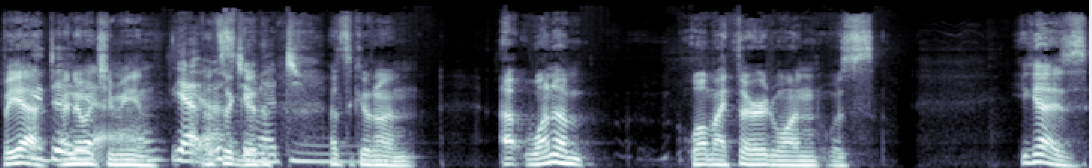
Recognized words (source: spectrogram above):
but yeah, did. I know what you mean. Yeah, it that's was a too good. much. That's a good one. Uh, one of, well, my third one was, you guys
